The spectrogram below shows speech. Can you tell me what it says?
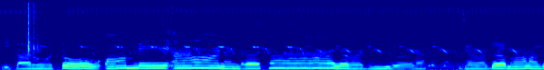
સ્વીકારો તો અમને આનંદ થાય. દીવડા જગમગ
